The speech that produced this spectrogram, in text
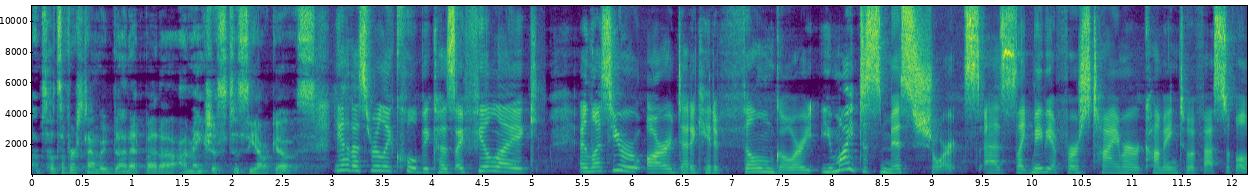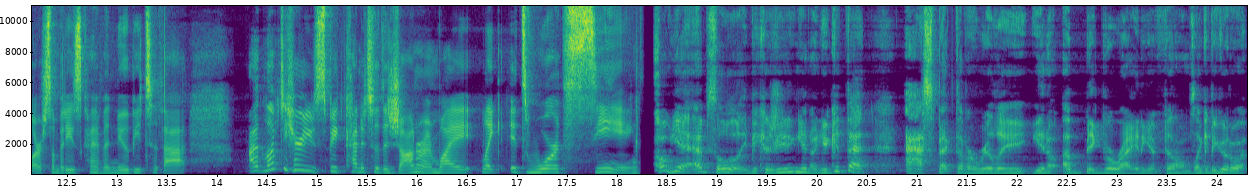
Um, so it's the first time we've done it, but uh, I'm anxious to see how it goes. Yeah, that's really cool because I feel like unless you are a dedicated film goer, you might dismiss shorts as like maybe a first timer coming to a festival or somebody's kind of a newbie to that. I'd love to hear you speak kind of to the genre and why like it's worth seeing. Oh yeah, absolutely. Because you you know you get that aspect of a really you know a big variety of films. Like if you go to a,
